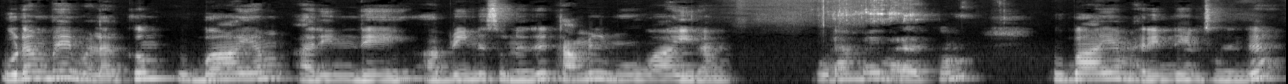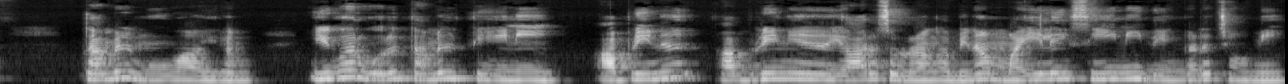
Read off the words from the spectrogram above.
உடம்பை வளர்க்கும் உபாயம் அறிந்தே அப்படின்னு சொன்னது தமிழ் மூவாயிரம். உடம்பை வளர்க்கும் உபாயம் அறிந்தேன் சொல்லுது. தமிழ் மூவாயிரம். இவர் ஒரு தமிழ் தேனி. அப்படின்னு அப்படின்னு யார் சொல்கிறாங்க அப்படின்னா மயிலை சீனி வெங்கடசாமி.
